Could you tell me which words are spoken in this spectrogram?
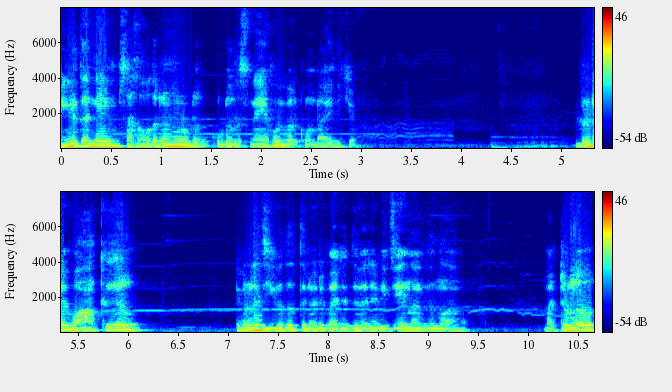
എങ്കിൽ തന്നെയും സഹോദരങ്ങളോട് കൂടുതൽ സ്നേഹവും ഇവർക്കുണ്ടായിരിക്കും. ഇവരുടെ വാക്കുകൾ ഇവരുടെ ജീവിതത്തിന് ഒരു പരിധിവരെ വിജയം നൽകുന്നതാണ്. മറ്റുള്ളവർ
